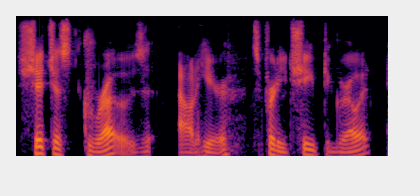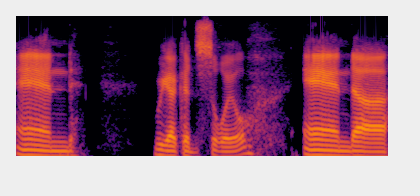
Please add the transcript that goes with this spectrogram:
shit just grows out here. It's pretty cheap to grow it. And we got good soil. And uh,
